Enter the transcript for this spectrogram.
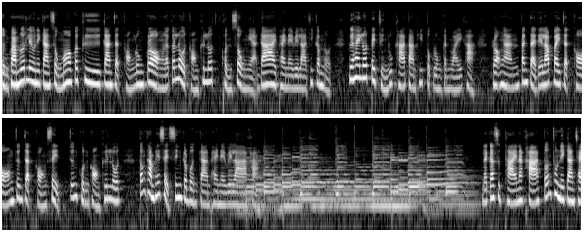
ส่วนความรวดเร็วในการส่งมอบก็คือ การจัดของลงกล่อง แล้วก็โหลดของขึ้นรถขนส่งเนี่ยได้ภายในเวลาที่กำหนด เพื่อให้รถไปถึงลูกค้าตามที่ตกลงกันไว้ค่ะ เพราะงั้นตั้งแต่ได้รับใบจัดของจนจัดของเสร็จ จนขนของขึ้นรถต้องทำให้เสร็จสิ้นกระบวนการภายในเวลาค่ะและก็สุดท้ายนะคะ ต้นทุนในการใช้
